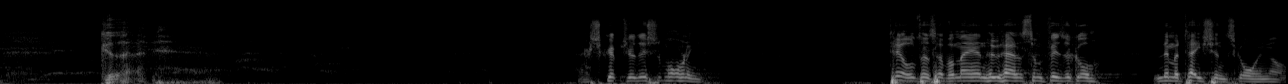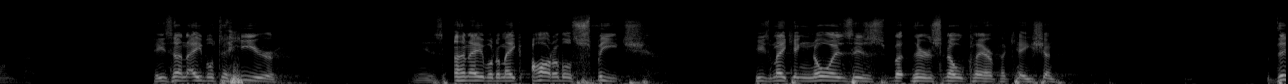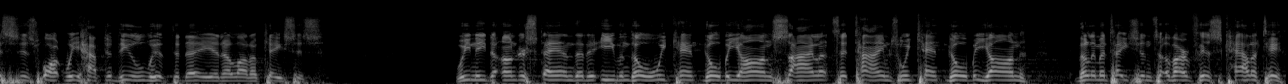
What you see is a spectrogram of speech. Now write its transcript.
good. Our scripture this morning tells us of a man who has some physical limitations going on. He's unable to hear, and he is unable to make audible speech. He's making noises, but there's no clarification. This is what we have to deal with today in a lot of cases. We need to understand that even though we can't go beyond silence, at times we can't go beyond the limitations of our physicality.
